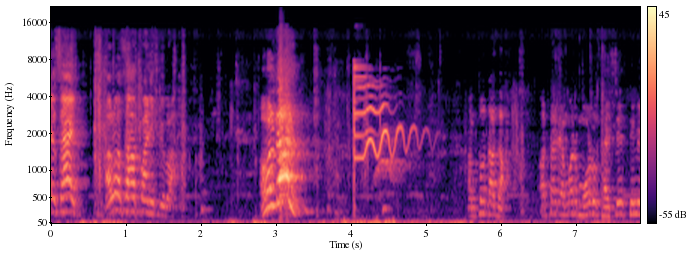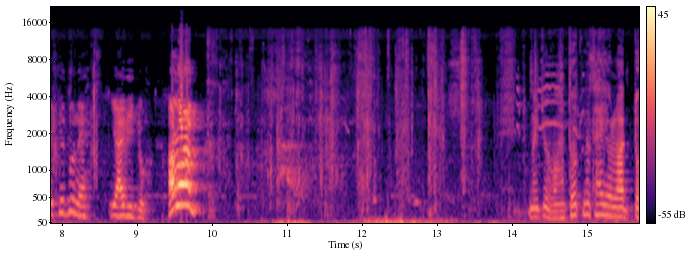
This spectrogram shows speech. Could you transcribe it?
એ સાહેબ હાલો ચા પાણી પીવા. હવલદાર આમ તો દાદા અત્યારે અમારે મોડું થાય છે તમે કીધું ને એ આવી ગયું. હાલો આમ. મેં જો વાંધો જ ન થાય એવો લાગતો.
